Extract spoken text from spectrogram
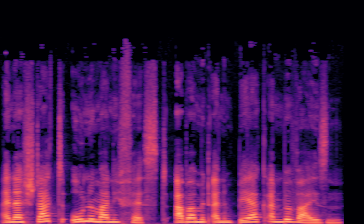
einer Stadt ohne Manifest, aber mit einem Berg an Beweisen.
